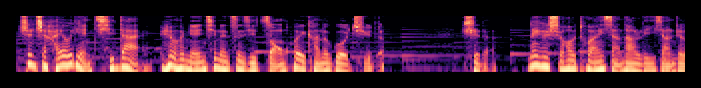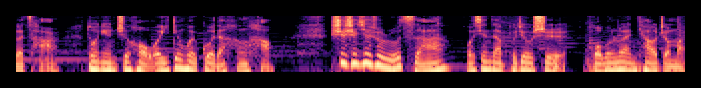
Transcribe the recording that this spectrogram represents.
甚至还有点期待，认为年轻的自己总会扛得过去的。是的，那个时候突然想到“理想”这个词儿，多年之后我一定会过得很好。事实就是如此啊！我现在不就是活蹦乱跳着吗？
